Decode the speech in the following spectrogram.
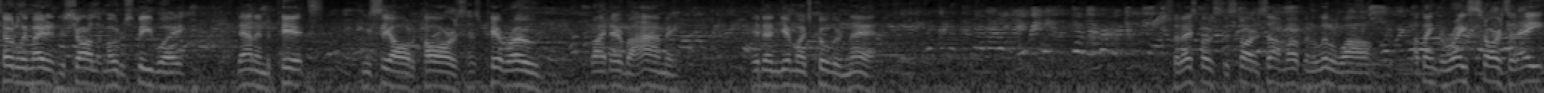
Totally made it to Charlotte Motor Speedway, down in the pits. You see all the cars. That's pit road right there behind me. It doesn't get much cooler than that. So they're supposed to start something up in a little while. I think the race starts at 8.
